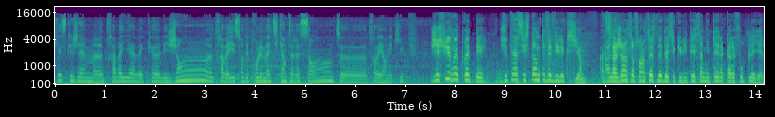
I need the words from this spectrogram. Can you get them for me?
Qu'est-ce que j'aime Travailler avec les gens, travailler sur des problématiques intéressantes, travailler en équipe? Je suis retraitée. J'étais assistante de direction à Assi- l'Agence française de sécurité sanitaire Carrefour Pleyel.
